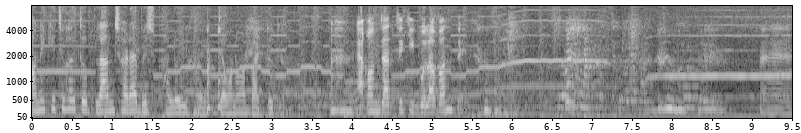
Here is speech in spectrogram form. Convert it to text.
অনেক কিছু হয়তো প্ল্যান ছাড়া বেশ ভালোই হয় যেমন আমার বার্থডেটা। এখন যাচ্ছে কি গোলাপ আনতে হ্যাঁ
